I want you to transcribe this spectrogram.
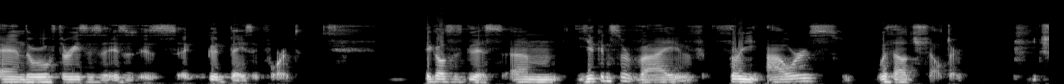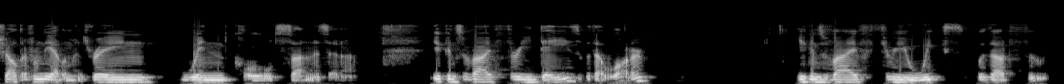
and the rule of threes is, is, is a good basic for it. It goes like this um, You can survive three hours without shelter shelter from the elements rain, wind, cold, sun, etc. You can survive three days without water. You can survive three weeks without food.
